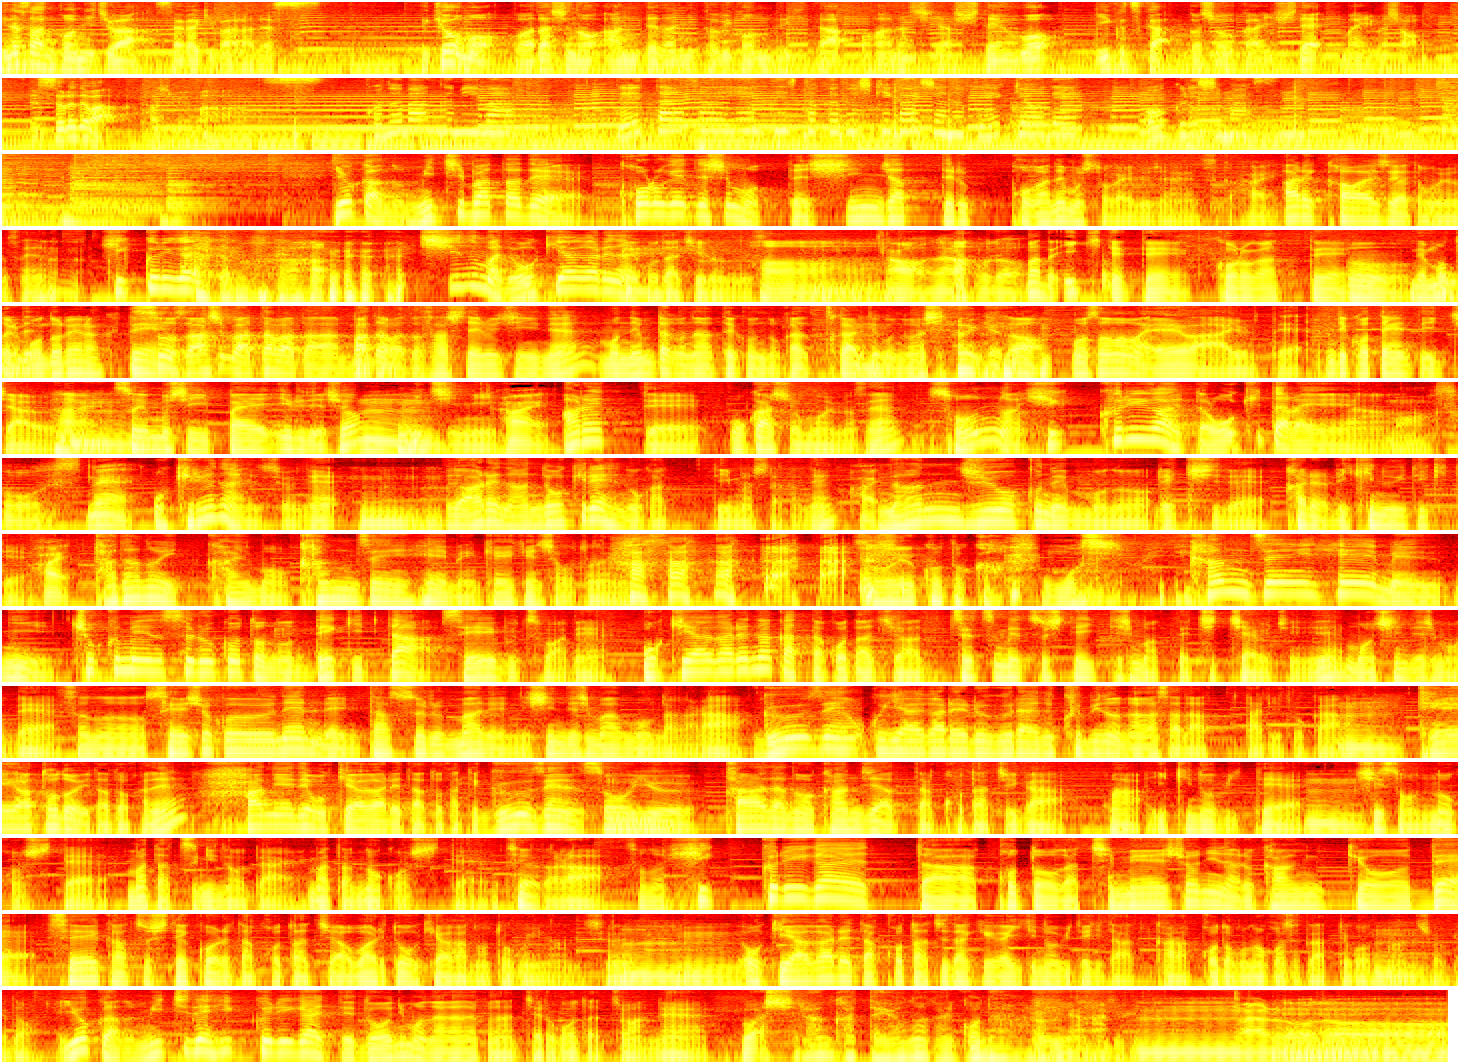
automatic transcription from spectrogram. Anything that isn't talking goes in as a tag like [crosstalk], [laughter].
皆さんこんにちは。榊原です。今日も私のアンテナに飛び込んできたお話や視点をいくつかご紹介してまいりましょう。それでは始めます。この番組はデータサイエンティスト株式会社の提供でお送りします。よくあの道端で転げてしもって死んじゃってるコガネムシとかいるじゃないですか、はい、あれかわいそうやと思いません、ひっくり返ったのは死ぬまで起き上がれない子たちいるんですはあ、あなるほど。まだ生きてて転がって、うん、で元に戻れなくて。そうそう足バタバタバタバタさせてるうちにねもう眠たくなってくるのか疲れてくるのか知らんけど、うん、もうそのままええわ言うてでコテンっていっちゃう、はい、そういう虫いっぱいいるでしょ、うん、道に、はい、あれっておかしい思いません？そんなんひっくり返ったら起きたらええやん。まあそうですね。起きれないですよね、うん、あれなんで起きれへんのかって言いましたらね、はい、何十億年もの歴史で彼ら生き抜いてきて、はい、ただの一回も完全平面経験したことない。ですそういうことか。面白い。完全平面に直面することのできた生物はね起き上がれなかった子たちは絶滅していってしまってちっちゃいうちにねもう死んでしまってその生殖年齢に達するまでに死んでしまうもんだから偶然起き上がれるぐらいの首の長さだったりとか、うん、手が届いたとかね羽で起き上がれたとかって偶然そういう体の感じやった子たちがまあ生き延びて子孫残してまた次の代また残して。そやからそのひっくり返ってたことが致命傷になる環境で生活してこれた子たちは割と起き上がるの得意なんですよね、うん、起き上がれた子たちだけが生き延びてきたから子供残せたってことなんでしょうけど、うん、よくあの道でひっくり返ってどうにもならなくなっちゃう子たちはねうわ知らんかった世の中にこんなのあるんやなみたいな。なるほど。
